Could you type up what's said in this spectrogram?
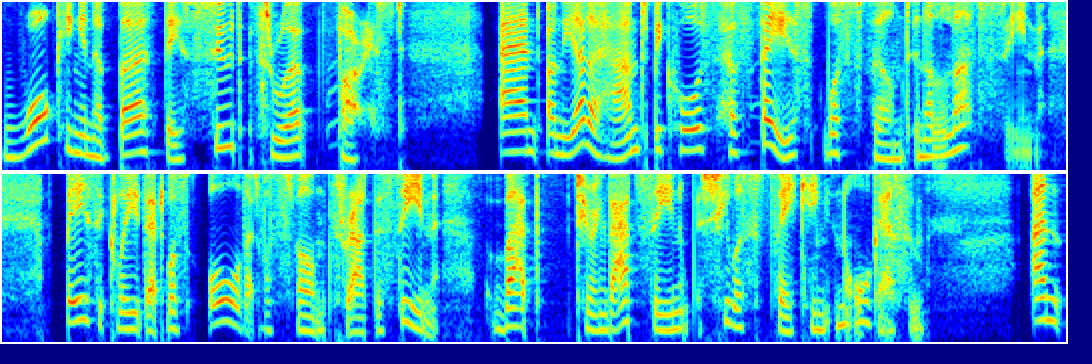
walking in her birthday suit through a forest and on the other hand, because her face was filmed in a love scene. Basically, that was all that was filmed throughout the scene. But during that scene, she was faking an orgasm. And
